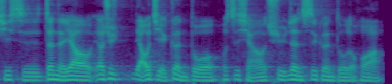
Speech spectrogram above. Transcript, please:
其实真的要要去了解更多，或是想要去认识更多的话，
